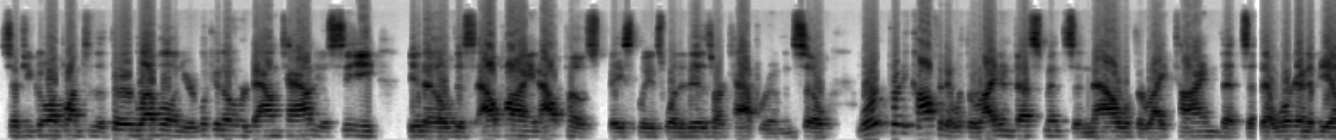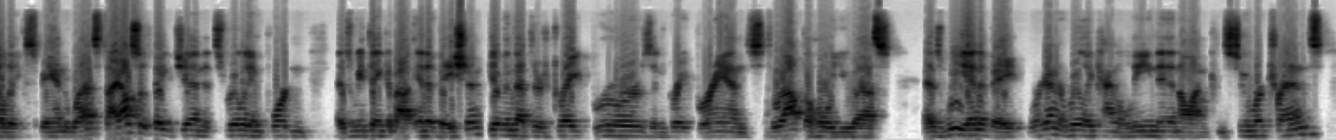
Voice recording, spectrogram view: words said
So if you go up onto the third level and you're looking over downtown, you'll see, you know, this Alpine outpost. Basically, it's what it is, our tap room. And so we're pretty confident with the right investments and now with the right time that uh, that we're going to be able to expand west. I also think, Jen, it's really important as we think about innovation, given that there's great brewers and great brands throughout the whole U.S as we innovate, we're going to really kind of lean in on consumer trends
